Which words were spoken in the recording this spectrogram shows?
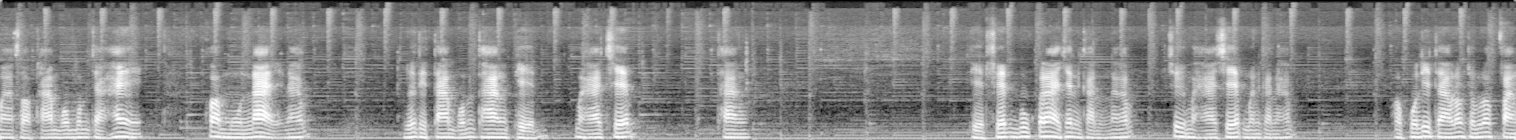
มาสอบถามผมผมจะให้ข้อมูลได้นะครับ หรือติดตามผมทางเพจมหาเชฟทางเพจ Facebook ก็ได้เช่นกันนะครับ ชื่อมหาเชฟเหมือนกันนะครับ ขอบคุณที่ตามรับชมรับฟัง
